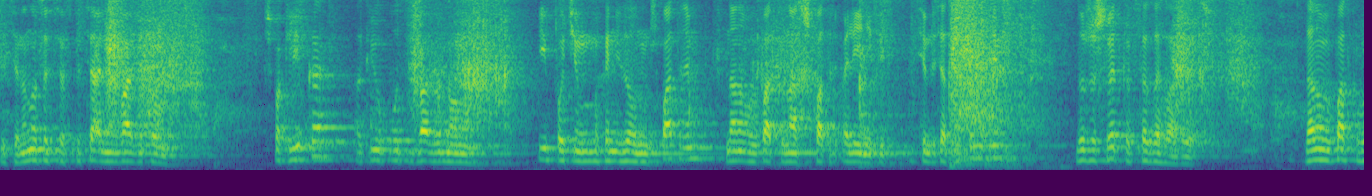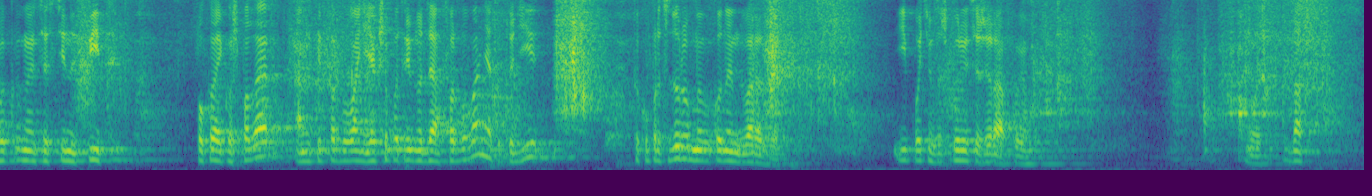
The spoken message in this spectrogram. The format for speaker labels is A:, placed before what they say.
A: Дивіться, наноситься спеціальним валіком шпаклівка, акріопуц 2 в одному. І потім механізованим шпателем. В даному випадку у нас шпатель олійник 70 см. Дуже швидко все загладжується. В даному випадку виконуються стіни під поклейку шпалер, а не під фарбування. Якщо потрібно для фарбування, то тоді таку процедуру ми виконуємо два рази. І потім зашкурюється жирафою. От. У нас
